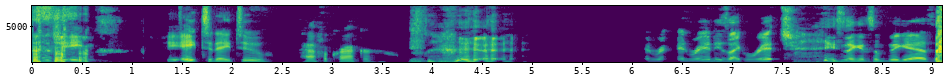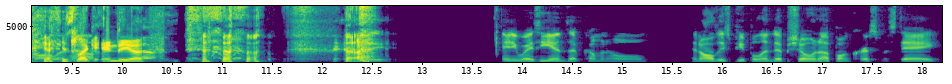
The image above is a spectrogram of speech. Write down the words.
And she ate she ate today too. Half a cracker. and and Randy's like rich. He's like in some big ass. He's like house. India. Any- Anyways, he ends up coming home, and all these people end up showing up on Christmas Day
